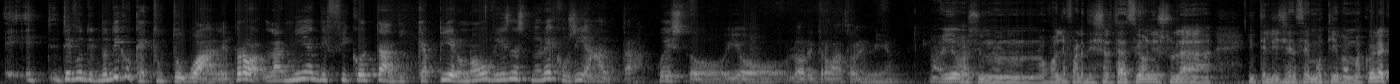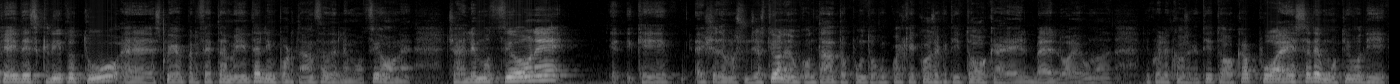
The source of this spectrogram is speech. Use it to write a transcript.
e devo dire, non dico che è tutto uguale, però la mia difficoltà di capire un nuovo business non è così alta. Questo io l'ho ritrovato nel mio. No, io non voglio fare dissertazioni sulla intelligenza emotiva, ma quella che hai descritto tu eh, spiega perfettamente l'importanza dell'emozione. Cioè l'emozione eh, che esce da una suggestione, da un contatto appunto con qualche cosa che ti tocca e il bello è una di quelle cose che ti tocca, può essere un motivo di,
